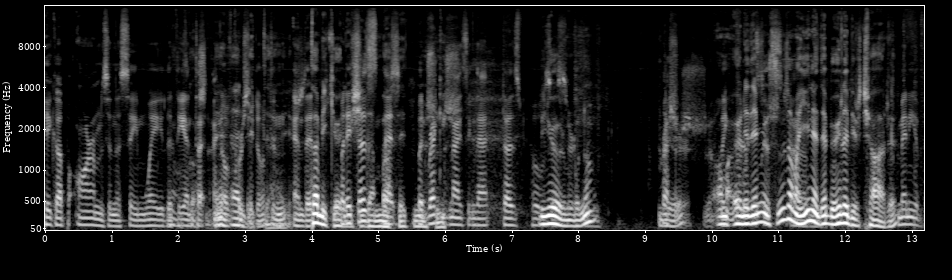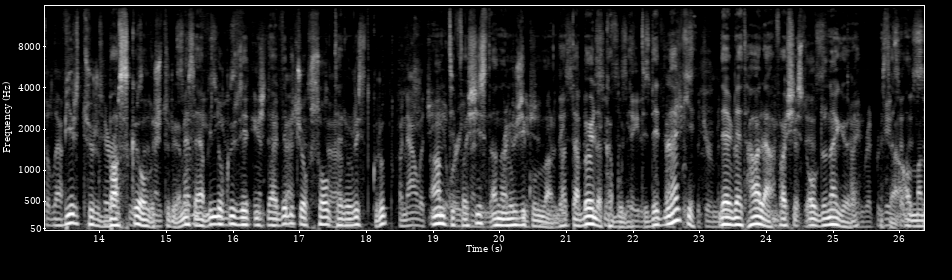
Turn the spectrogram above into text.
take up arms in the same way that the anti I know of course you don't and, and that Tabii ki öyle bir şeyden bahsetmiyorsunuz. Biliyorum bunu diyor. Ama öyle demiyorsunuz ama yine de böyle bir çağrı bir tür baskı oluşturuyor. Mesela 1970'lerde birçok sol uh, terörist grup antifaşist analoji kullandı. Hatta böyle kabul etti. Dediler ki devlet hala faşist olduğuna göre mesela Alman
